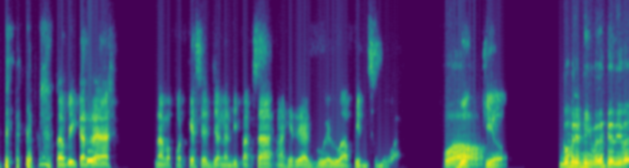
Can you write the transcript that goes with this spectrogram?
Tapi karena nama podcastnya jangan dipaksa, akhirnya gue luapin semua. wow. Gokil. Gue merinding banget tiba-tiba.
